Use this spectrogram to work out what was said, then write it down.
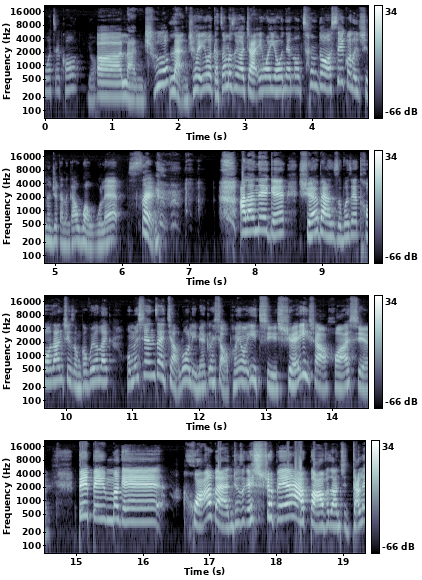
，what's it called？摇呃，缆车，缆车，因为搿只物事要加，因为要拿侬撑到山高头去，侬就搿能介滑下来。是。阿拉那个雪板是不是在套上去？辰光，我有 like，我们先在角落里面跟小朋友一起学一下滑雪。贝贝没个滑板，就是个雪板啊，爬不上去，哒来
